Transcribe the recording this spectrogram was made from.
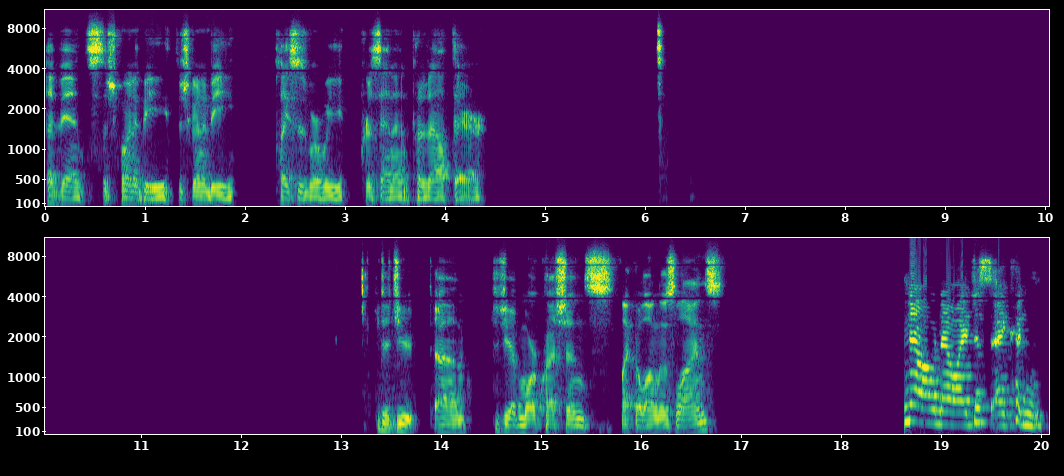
events. There's going to be there's going to be places where we present it and put it out there. Did you um, did you have more questions like along those lines? No no i just i couldn't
